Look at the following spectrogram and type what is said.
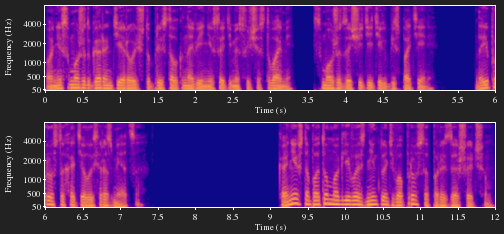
Он не сможет гарантировать, что при столкновении с этими существами сможет защитить их без потери. Да и просто хотелось размяться. Конечно, потом могли возникнуть вопросы о произошедшем,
